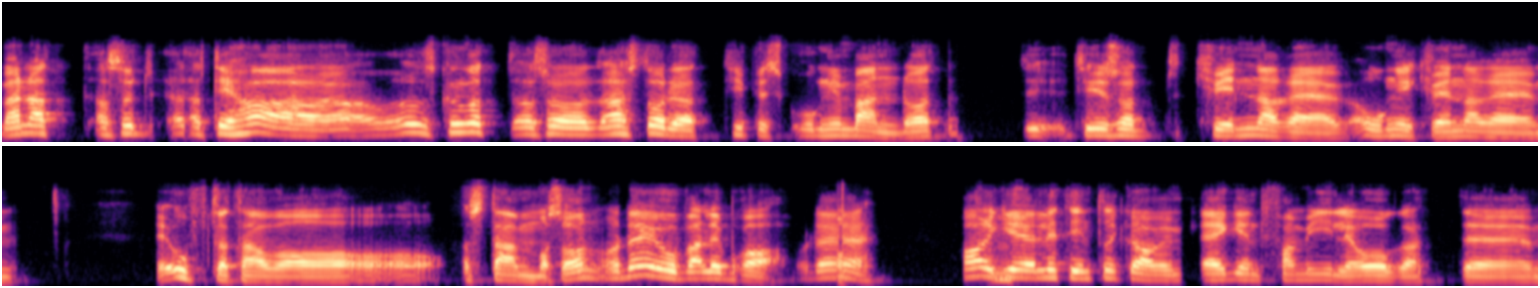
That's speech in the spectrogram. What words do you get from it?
Men at, altså, at de har godt, altså, Her står det jo at typisk unge menn. Da, at, at kvinner, unge kvinner er, opptatt av å, å, stemme og sånn, og det er jo veldig bra. og Det har jeg litt inntrykk av i min egen familie òg, at uh,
